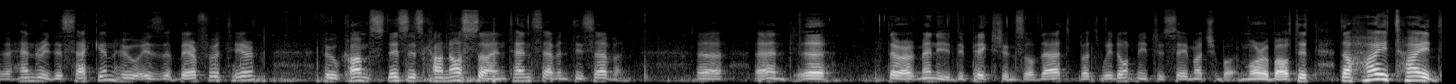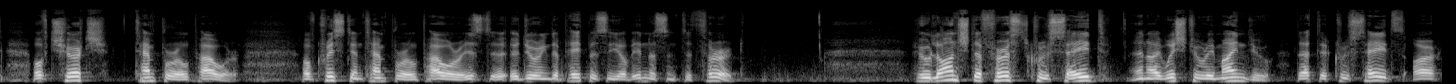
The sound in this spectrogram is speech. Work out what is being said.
uh, Henry II, who is barefoot here, who comes. This is Canossa in 1077. Uh, and uh, there are many depictions of that, but we don't need to say much about, more about it. The high tide of church temporal power, of Christian temporal power, is uh, during the papacy of Innocent III. who launched the first crusade, and I wish to remind you that the crusades are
